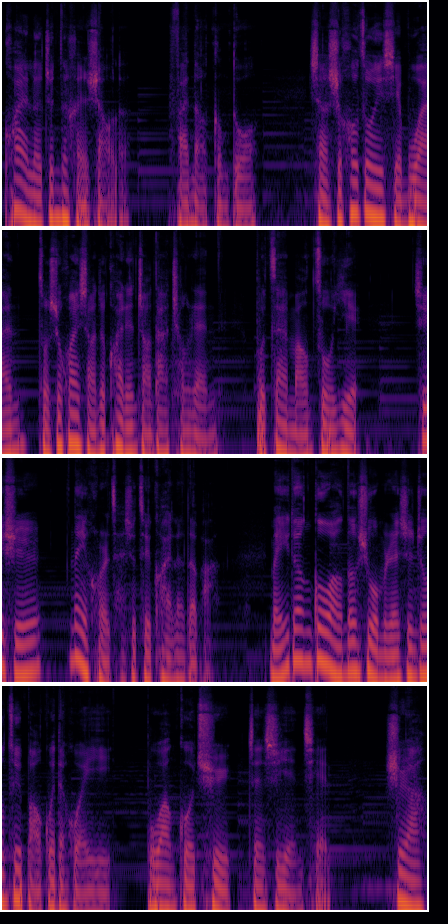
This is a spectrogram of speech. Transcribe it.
快乐真的很少了，烦恼更多。小时候作业写不完，总是幻想着快点长大成人，不再忙作业。其实那会儿才是最快乐的吧。每一段过往都是我们人生中最宝贵的回忆，不忘过去，珍惜眼前。是啊，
